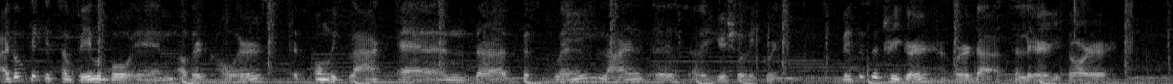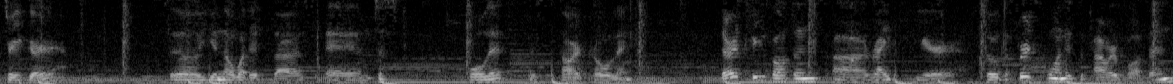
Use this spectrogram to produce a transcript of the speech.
I don't think it's available in other colors. It's only black and the display light is uh, usually green. This is the trigger or the accelerator trigger. So you know what it does and just pull it to start rolling. There are three buttons uh, right here. So the first one is the power button.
